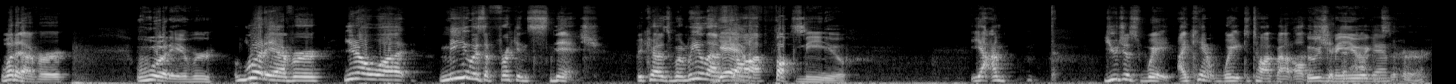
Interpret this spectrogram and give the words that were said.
Whatever. whatever. Whatever. You know what? Miyu is a freaking snitch. Because when we left Yeah, off, fuck me, you. Yeah, I'm. You just wait. I can't wait to talk about all the Who's shit that Miyu happens again? to her.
